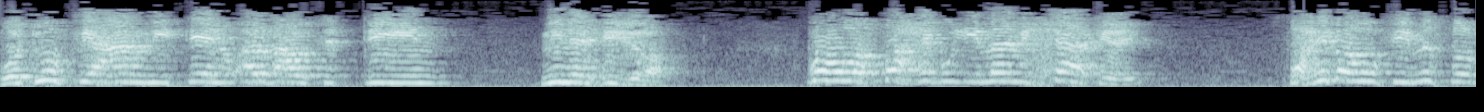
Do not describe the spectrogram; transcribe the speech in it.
وتوفي عام 264 من الهجرة. وهو صاحب الإمام الشافعي. صاحبه في مصر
